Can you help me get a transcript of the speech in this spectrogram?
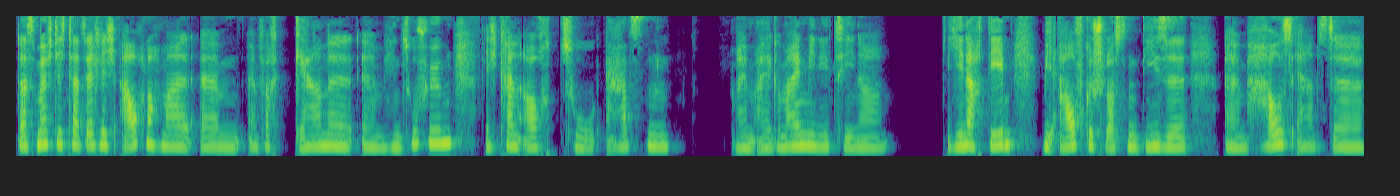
das möchte ich tatsächlich auch nochmal ähm, einfach gerne ähm, hinzufügen. Ich kann auch zu Ärzten, meinem Allgemeinmediziner, je nachdem, wie aufgeschlossen diese ähm, Hausärzte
